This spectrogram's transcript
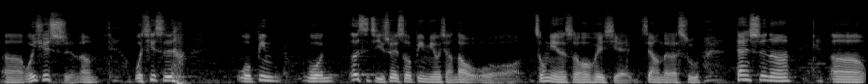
呃文学史。嗯，我其实我并我二十几岁的时候并没有想到我中年的时候会写这样的书，但是呢，呃，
